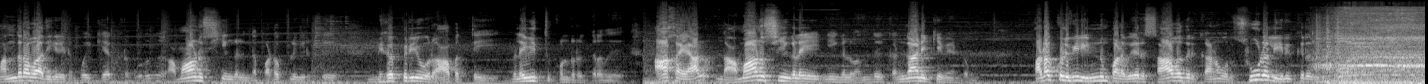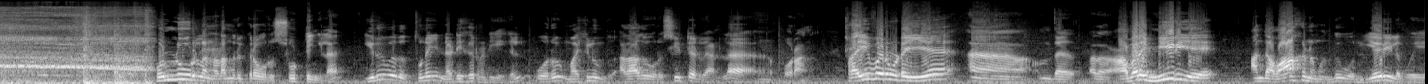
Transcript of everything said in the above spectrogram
மந்திரவாதிகளிடம் போய் கேட்கிற போது அமானுஷ்யங்கள் இந்த படக்குழுவிற்கு மிகப்பெரிய ஒரு ஆபத்தை விளைவித்துக் கொண்டிருக்கிறது. ஆகையால் இந்த அமானுஷ்யங்களை நீங்கள் வந்து கண்காணிக்க வேண்டும். படக்குழுவில் இன்னும் பல பேர் சாவதற்கான ஒரு சூழல் இருக்கிறது. கொல்லூரில் நடந்திருக்கிற ஒரு ஷூட்டிங்கில் இருபது துணை நடிகர் நடிகைகள் ஒரு மகிழுந்து அதாவது ஒரு சீட்டட் வேனில் போகிறாங்க டிரைவருடைய அந்த அவரை மீறியே அந்த வாகனம் வந்து ஒரு ஏரியில் போய்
